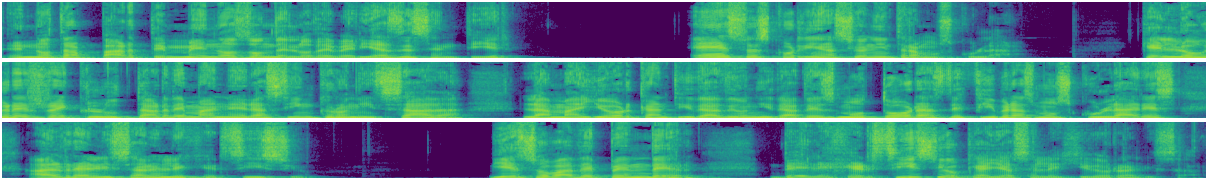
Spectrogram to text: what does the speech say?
en otra parte menos donde lo deberías de sentir? Eso es coordinación intramuscular. Que logres reclutar de manera sincronizada la mayor cantidad de unidades motoras de fibras musculares al realizar el ejercicio. Y eso va a depender del ejercicio que hayas elegido realizar,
